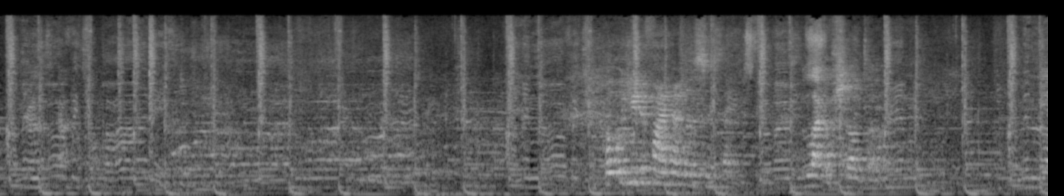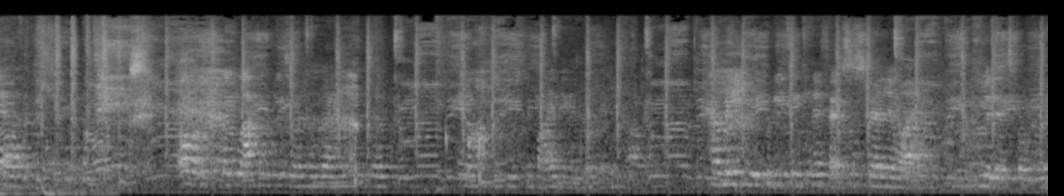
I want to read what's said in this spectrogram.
Drugs, alcohol. What would you define homelessness as? Lack of shelter. Yeah. oh, like lack of resources or anything to, uh, you know, keep you surviving and living. How many people do you think it affects Australia wide? Millions probably.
